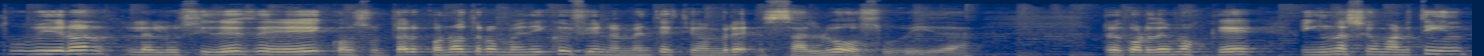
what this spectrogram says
tuvieron la lucidez de consultar con otro médico y finalmente este hombre salvó su vida. Recordemos que Ignacio Martín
